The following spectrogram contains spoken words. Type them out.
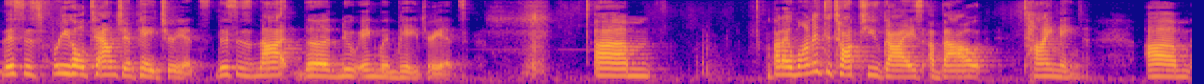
this is Freehold Township Patriots. This is not the New England Patriots. Um, but I wanted to talk to you guys about timing. Um,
